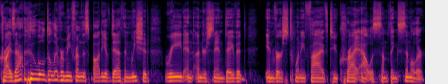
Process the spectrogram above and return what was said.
cries out, Who will deliver me from this body of death? And we should read and understand David in verse 25 to cry out with something similar.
